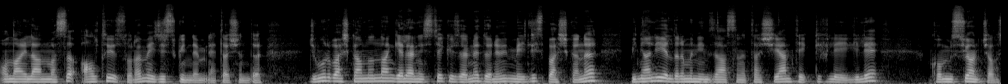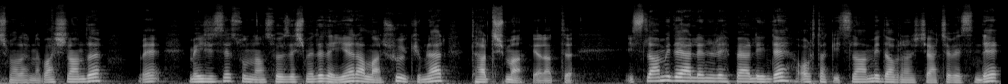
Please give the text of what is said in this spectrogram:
onaylanması 6 yıl sonra meclis gündemine taşındı. Cumhurbaşkanlığından gelen istek üzerine dönemin meclis başkanı Binali Yıldırım'ın imzasını taşıyan teklifle ilgili komisyon çalışmalarına başlandı ve meclise sunulan sözleşmede de yer alan şu hükümler tartışma yarattı. İslami değerlerin rehberliğinde ortak İslami davranış çerçevesinde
